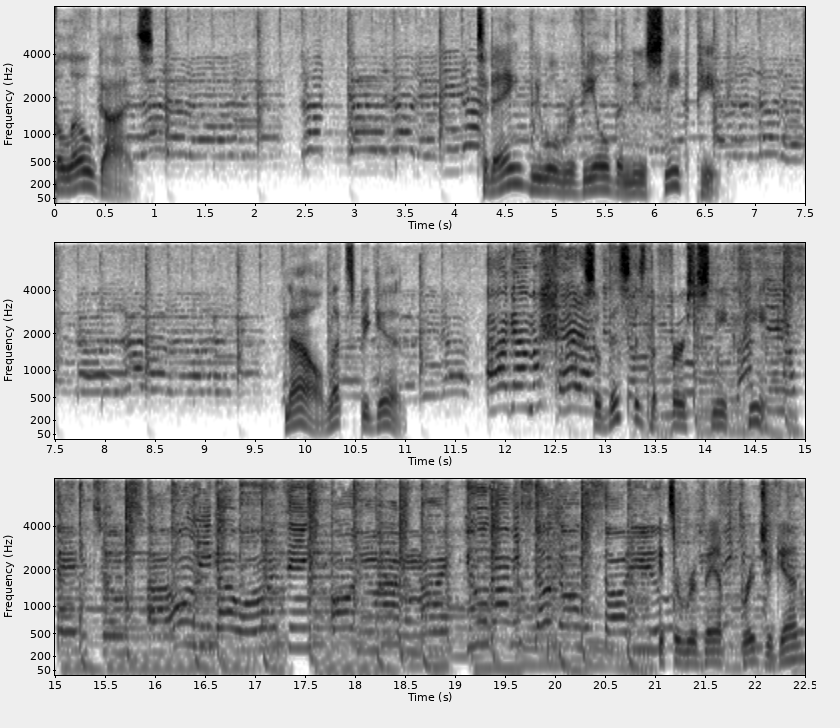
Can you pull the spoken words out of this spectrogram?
Hello guys. Today we will reveal the new sneak peek. Now let's begin. So this is the first sneak peek. It's a revamped bridge again.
